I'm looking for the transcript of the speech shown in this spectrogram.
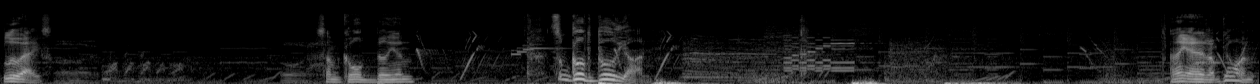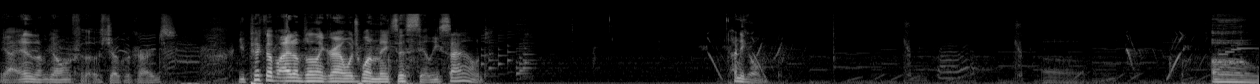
Blue eggs. Some gold billion. Some gold bullion. I think I ended up going. Yeah, I ended up going for those Joker cards. You pick up items on the ground. Which one makes this silly sound? Honeycomb. Oh,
